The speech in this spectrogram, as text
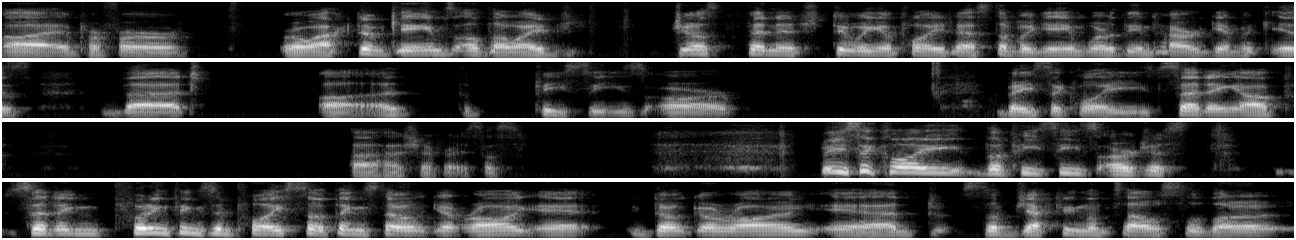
I prefer proactive games, although I just finished doing a playtest of a game where the entire gimmick is that uh, PCs are basically setting up. Uh, how should I phrase this? Basically, the PCs are just setting, putting things in place so things don't get wrong and don't go wrong, and subjecting themselves to the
